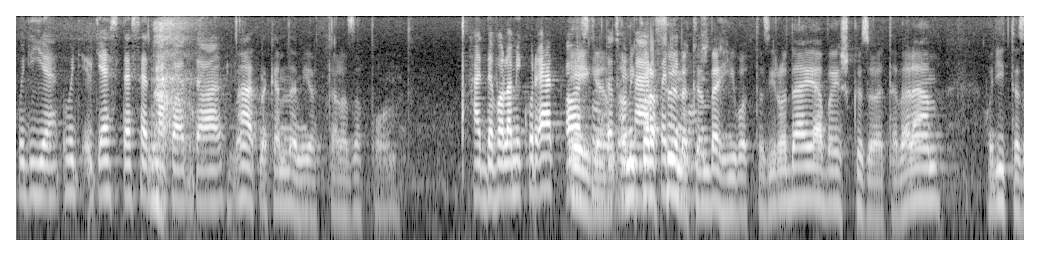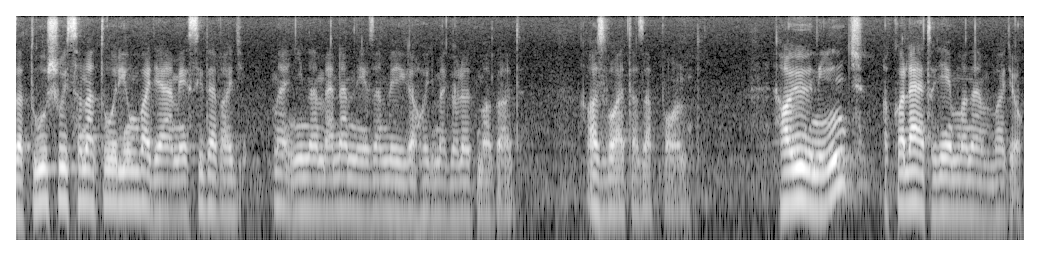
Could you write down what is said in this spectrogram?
hogy, ilyen, hogy, hogy ezt teszed magaddal? hát nekem nem jött el az a pont. Hát de valamikor el, azt Igen, mondtad, hogy amikor már a főnökön most... behívott az irodájába, és közölte velem, hogy itt ez a túlsúlyszanatórium, vagy elmész ide, vagy menj innen, mert nem nézem végig, hogy megölöd magad. Az volt az a pont. Ha ő nincs, akkor lehet, hogy én ma nem vagyok.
